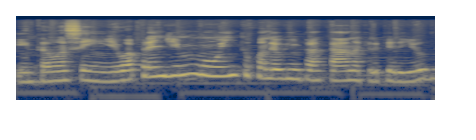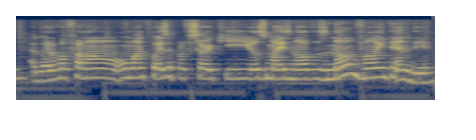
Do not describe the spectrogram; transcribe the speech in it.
Então, assim, eu aprendi muito quando eu vim para cá naquele período. Agora eu vou falar uma coisa, professor, que os mais novos não vão entender.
